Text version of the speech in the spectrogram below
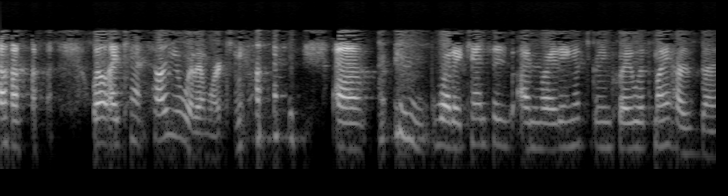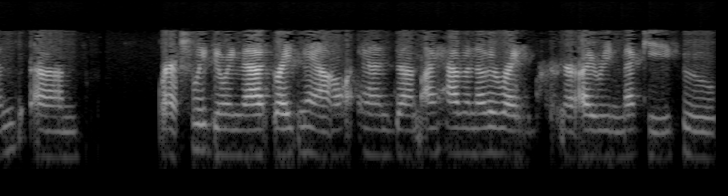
well, I can't tell you what I'm working on. um, what I can say is I'm writing a screenplay with my husband. Um, we're actually doing that right now, and um, I have another writing partner, Irene Mecchi, who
